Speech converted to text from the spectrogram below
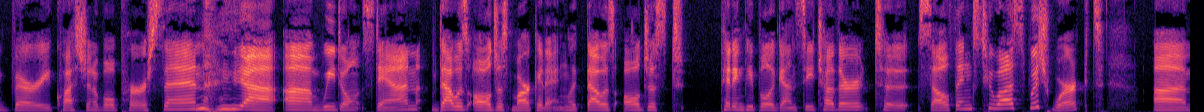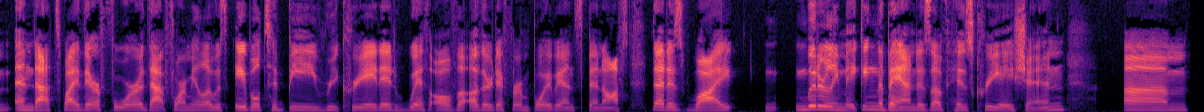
very questionable person. yeah, um, we don't stand. That was all just marketing. Like that was all just pitting people against each other to sell things to us, which worked. Um, and that's why, therefore, that formula was able to be recreated with all the other different boy band spin offs. That is why literally making the band is of his creation. Um,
